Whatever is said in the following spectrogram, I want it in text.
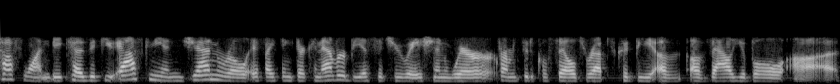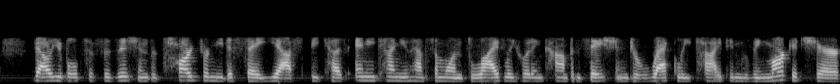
tough one because if you ask me in general if I think there can ever be a situation where pharmaceutical sales reps could be of, of valuable uh, valuable to physicians, it's hard for me to say yes because anytime you have someone's livelihood and compensation directly tied to moving market share,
